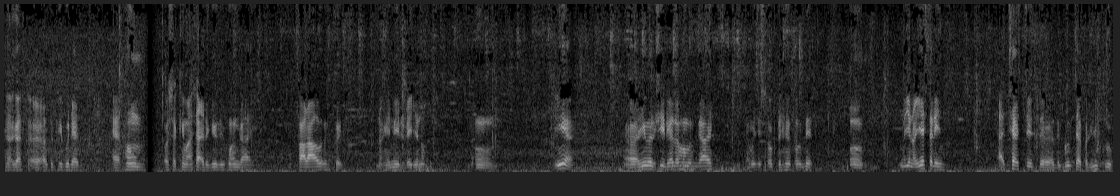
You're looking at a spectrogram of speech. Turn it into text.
I got uh, other people that at home also came outside to give this one guy five dollars because you know he needed it, you know. Um, yeah. Uh, I didn't see the other homeless guy. I was just talk to him for a bit. Um, you know, yesterday I tested the the group chat for the youth group.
